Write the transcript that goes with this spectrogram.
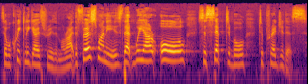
So we'll quickly go through them, all right? The first one is that we are all susceptible to prejudice.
